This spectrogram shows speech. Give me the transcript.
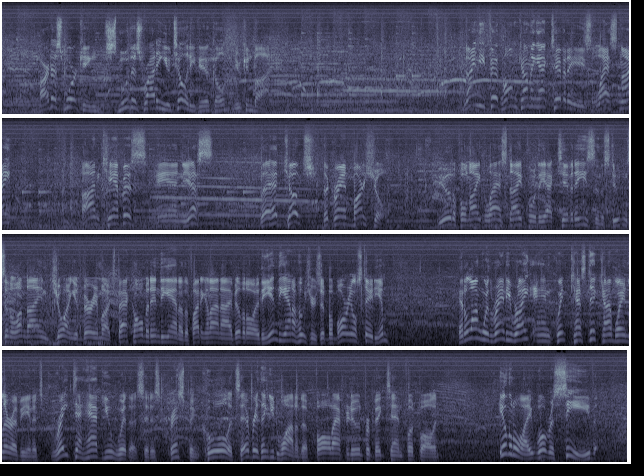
Hardest working, smoothest riding utility vehicle you can buy. 95th homecoming activities last night on campus. And yes, the head coach, the Grand Marshal. Beautiful night last night for the activities and the students and alumni enjoying it very much. Back home at Indiana, the Fighting Illini of Illinois, the Indiana Hoosiers at Memorial Stadium. And along with Randy Wright and Quint Kessenich, I'm Wayne Larrivee, and it's great to have you with us. It is crisp and cool. It's everything you'd want on a fall afternoon for Big Ten football. And Illinois will receive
